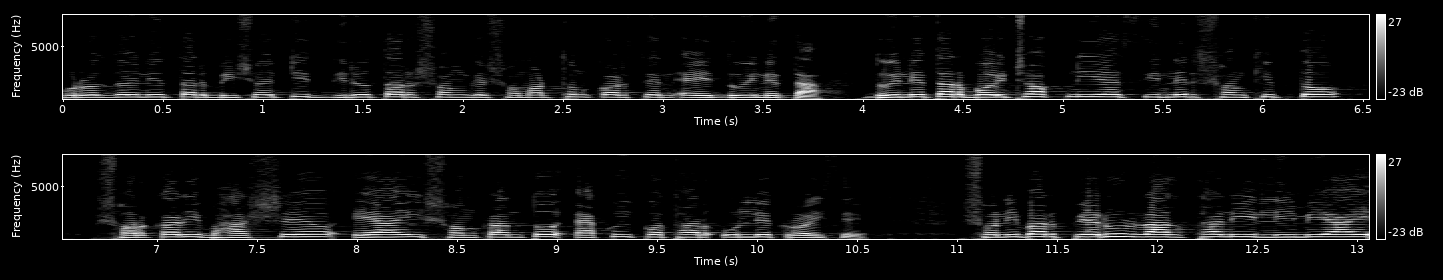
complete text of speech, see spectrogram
প্রয়োজনীয়তার বিষয়টি দৃঢ়তার সঙ্গে সমর্থন করছেন এই দুই নেতা। দুই নেতার বৈঠক নিয়ে চীনের সংক্ষিপ্ত সরকারি ভাষ্যে এআই সংক্রান্ত একই কথার উল্লেখ রয়েছে। শনিবার পেরুর রাজধানী লিমিয়ায়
